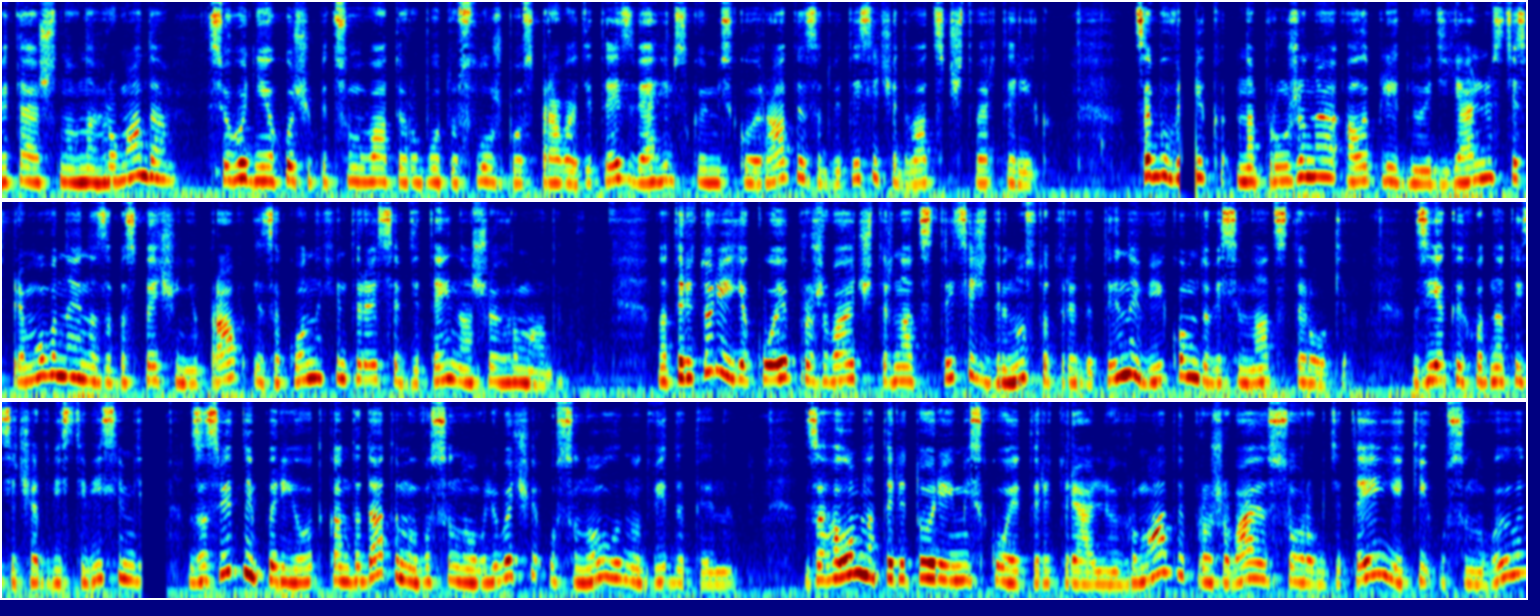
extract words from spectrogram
Вітаю, шановна громада. Сьогодні я хочу підсумувати роботу служби у справах дітей Звягільської міської ради за 2024 рік. Це був рік напруженої, але плідної діяльності, спрямованої на забезпечення прав і законних інтересів дітей нашої громади, на території якої проживають 14 тисяч 93 дитини віком до 18 років, з яких 1208 дітей. За звітний період кандидатами в усиновлювачі усиновлено дві дитини. Загалом на території міської територіальної громади проживає 40 дітей, які усиновили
